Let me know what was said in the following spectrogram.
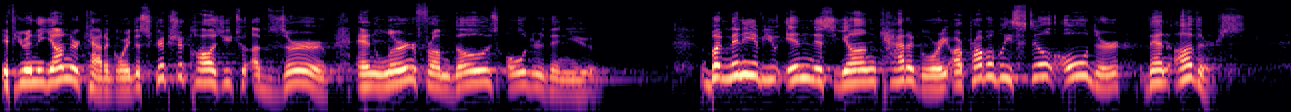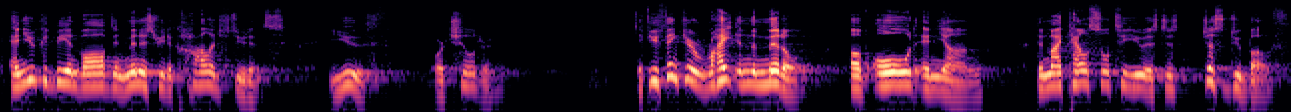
If you're in the younger category, the scripture calls you to observe and learn from those older than you. But many of you in this young category are probably still older than others. And you could be involved in ministry to college students, youth, or children. If you think you're right in the middle of old and young, then my counsel to you is just, just do both.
